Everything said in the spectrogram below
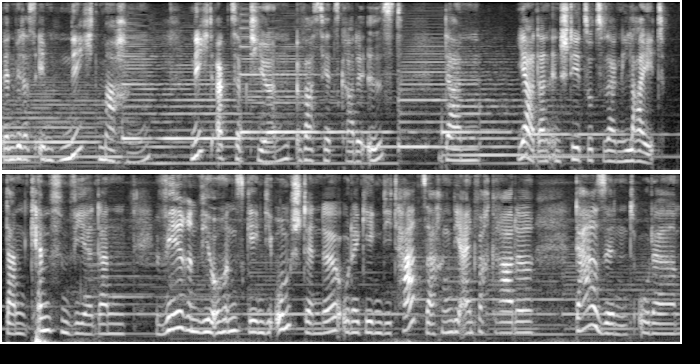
wenn wir das eben nicht machen, nicht akzeptieren, was jetzt gerade ist, dann ja, dann entsteht sozusagen Leid dann kämpfen wir, dann wehren wir uns gegen die Umstände oder gegen die Tatsachen, die einfach gerade da sind oder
